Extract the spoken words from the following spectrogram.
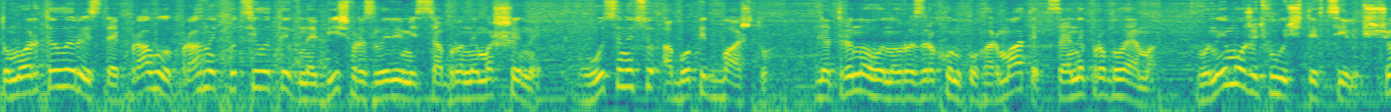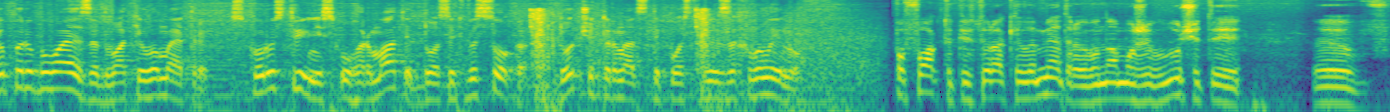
Тому артилеристи, як правило, прагнуть поцілити в найбільш вразливі місця бронемашини гусеницю або під башту. Для тренованого розрахунку гармати це не проблема. Вони можуть влучити в ціль, що перебуває за 2 кілометри. Скорострільність у гармати досить висока до 14 пострілів за хвилину. По факту півтора кілометра вона може влучити е, в,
